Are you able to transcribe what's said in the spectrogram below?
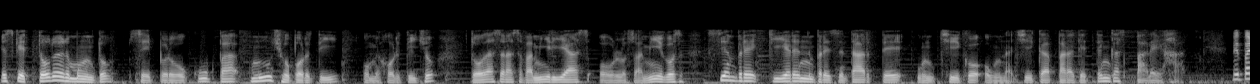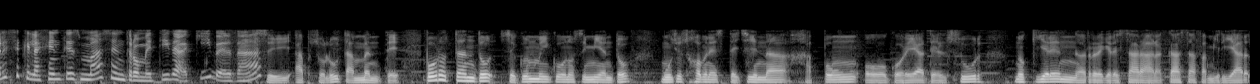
Es que todo el mundo se preocupa mucho por ti, o mejor dicho, todas las familias o los amigos siempre quieren presentarte un chico o una chica para que tengas pareja. Me parece que la gente es más entrometida aquí, ¿verdad? Sí, absolutamente. Por lo tanto, según mi conocimiento, muchos jóvenes de China, Japón o Corea del Sur no quieren regresar a la casa familiar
